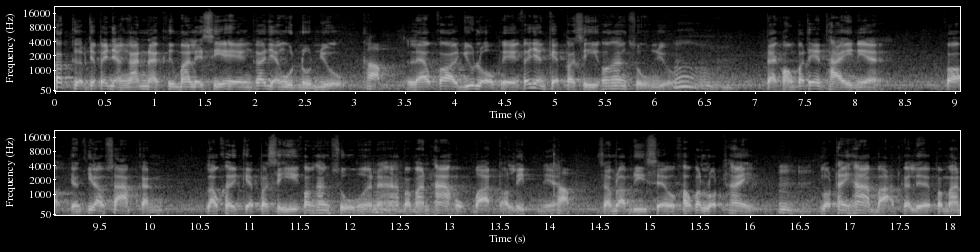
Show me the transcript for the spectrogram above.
ก็เกือบจะเป็นอย่างนั้นนะคือมาเลเซียเองก็ยังอุดหนุนอยู่ครับ แล้วก็ยุโรปเองก็ยังเก็บภาษีค่อนข้างสูงอยู่อืมอืมอืมแต่ของประเทศไทยเนี่ยก็อย่างที่เราทราบกัน เราเคยเก็บภาษีค่อนข้างสูงอะนะฮะประมาณ 5-6 บาทต่อลิตรเนี่ยครับสำหรับดีเซลเขาก็ลดให้อืมอืมลดให้ 5 บาทก็เหลือประมาณ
